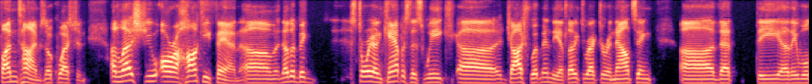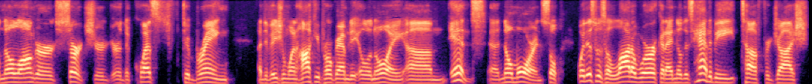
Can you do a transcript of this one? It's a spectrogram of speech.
fun times, no question. Unless you are a hockey fan. Um, another big story on campus this week uh, Josh Whitman, the athletic director, announcing uh, that the uh, they will no longer search or, or, the quest to bring a Division One hockey program to Illinois um, ends, uh, no more. And so, boy, this was a lot of work, and I know this had to be tough for Josh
